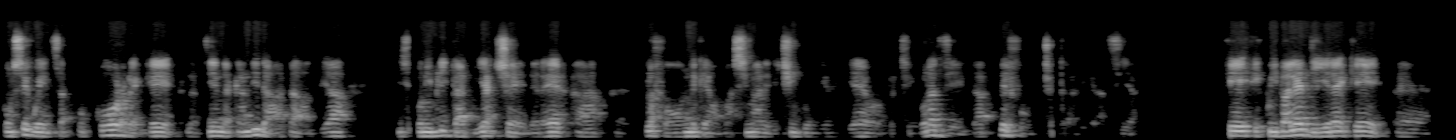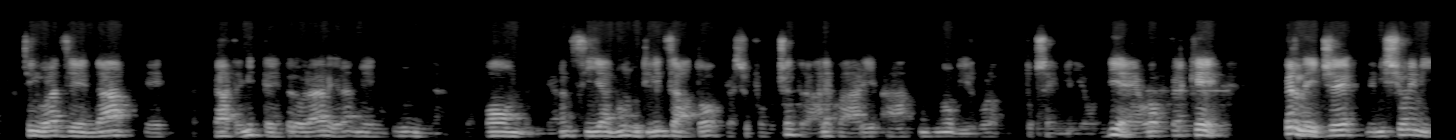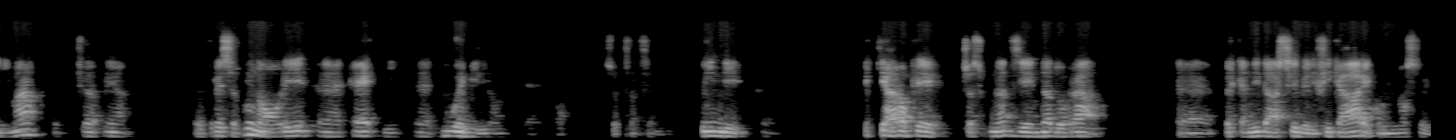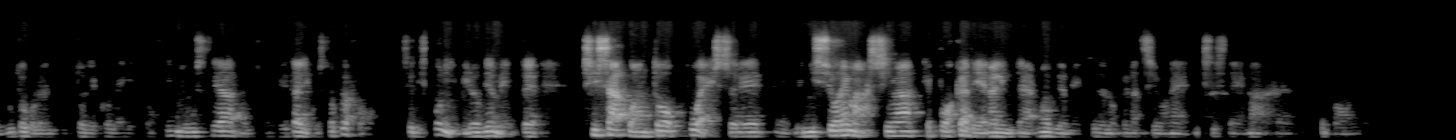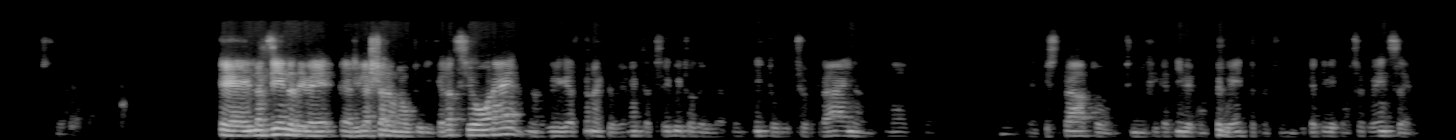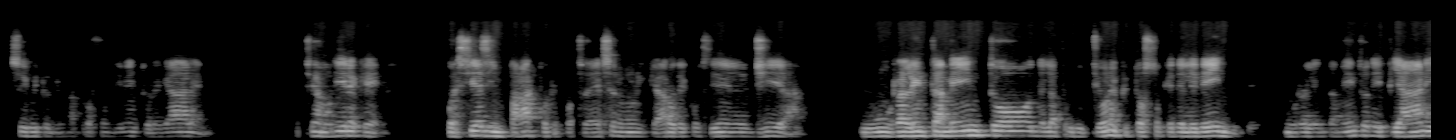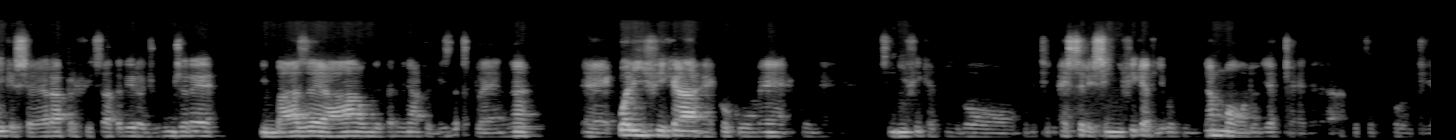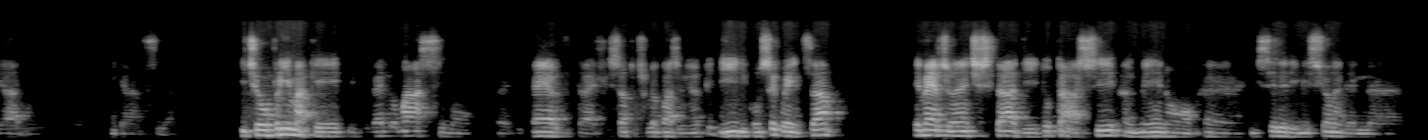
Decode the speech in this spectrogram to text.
conseguenza occorre che l'azienda candidata abbia disponibilità di accedere a eh, plafond che ha un massimale di 5 milioni di euro per singola azienda del Fondo Centrale di Garanzia, che equivale a dire che eh, la singola azienda e data emittente dovrà avere almeno un plafond di garanzia non utilizzato presso il Fondo Centrale pari a 1,6 milioni di euro perché per legge l'emissione minima, come diceva prima la dottoressa Brunori, eh, è di eh, 2 milioni di euro sostanzialmente. Quindi eh, è chiaro che ciascuna azienda dovrà, eh, per candidarsi, verificare con il nostro aiuto, con l'aiuto dei colleghi di Confindustria, la disponibilità di questo plafond. Se disponibile, ovviamente, si sa quanto può essere eh, l'emissione massima che può accadere all'interno, ovviamente, dell'operazione di sistema eh, bond. Eh, l'azienda deve eh, rilasciare un'autodichiarazione, un'autodichiarazione che ovviamente a seguito del conflitto russo-ucraino ha registrato significative conseguenze, per significative conseguenze a seguito di un approfondimento legale possiamo dire che qualsiasi impatto che possa essere un ricaro dei costi di energia, un rallentamento della produzione piuttosto che delle vendite, un rallentamento dei piani che si era prefissata di raggiungere in base a un determinato business plan, eh, qualifica ecco, come, come significativo, come essere significativo, quindi da modo di accedere a questa tipologia di, di garanzia. Dicevo prima che il livello massimo di perdita è fissato sulla base di un LPD, di conseguenza emerge la necessità di dotarsi, almeno eh, in sede di emissione del,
